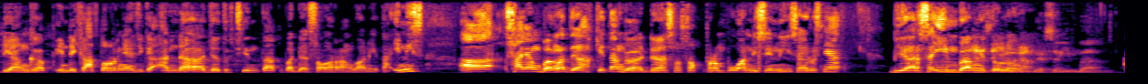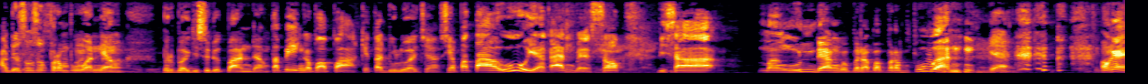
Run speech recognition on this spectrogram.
dianggap indikatornya jika anda jatuh cinta kepada seorang wanita. Ini eh, sayang banget ya kita nggak ada sosok perempuan di sini. Seharusnya biar seimbang itu loh. biar seimbang. ada sosok perempuan yang berbagi sudut pandang. Tapi nggak apa-apa kita dulu aja. Siapa tahu ya kan besok bisa mengundang beberapa perempuan ya. oke.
